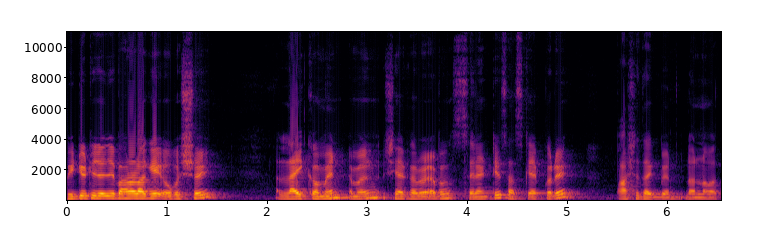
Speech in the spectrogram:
ভিডিওটি যদি ভালো লাগে অবশ্যই লাইক কমেন্ট এবং শেয়ার করবেন এবং চ্যানেলটি সাবস্ক্রাইব করে পাশে থাকবেন। ধন্যবাদ।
